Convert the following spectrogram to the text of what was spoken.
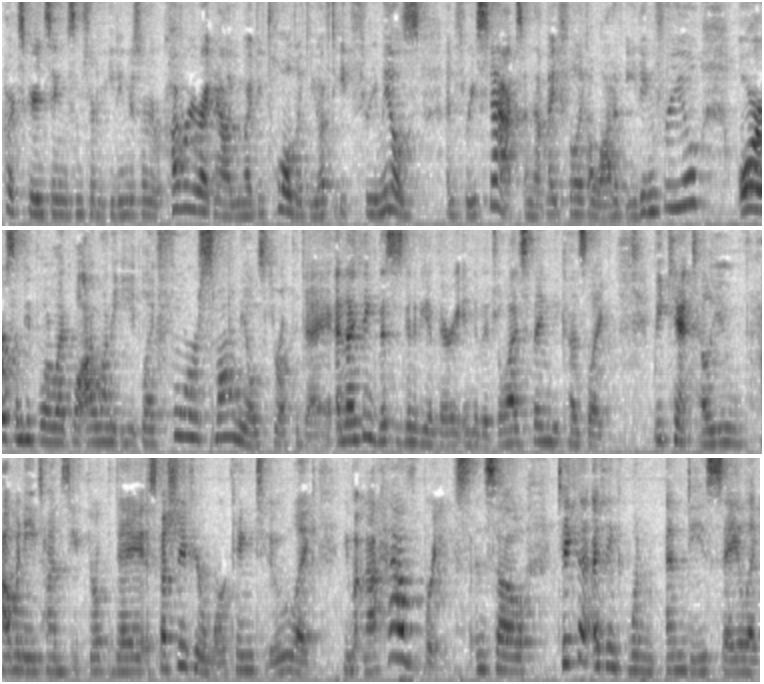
are experiencing some sort of eating disorder recovery right now, you might be told like you have to eat three meals and three snacks, and that might feel like a lot of eating for you. Or some people are like, well, I want to eat like four small meals throughout the day. And I think this is going to be a very individualized thing because like we can't tell you how many times to eat throughout the day, especially if you're working too. Like you might not have breaks. And so take that, I think when MDs say like,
